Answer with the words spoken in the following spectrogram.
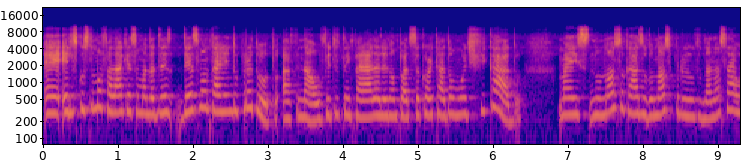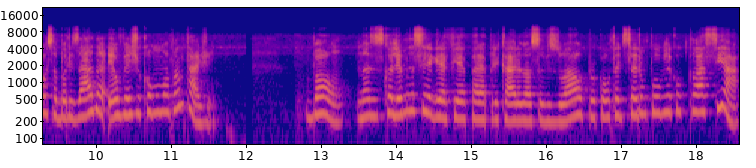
É, eles costumam falar que essa é uma das desvantagens do produto, afinal, o vidro temperado ele não pode ser cortado ou modificado, mas no nosso caso, do nosso produto, da nossa água saborizada, eu vejo como uma vantagem. Bom, nós escolhemos a serigrafia para aplicar o nosso visual por conta de ser um público classe A,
